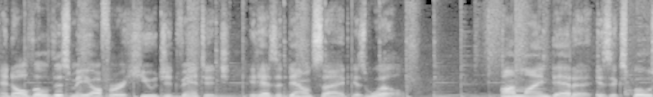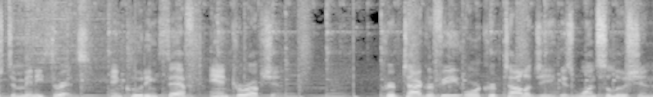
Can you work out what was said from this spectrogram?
and although this may offer a huge advantage, it has a downside as well. Online data is exposed to many threats, including theft and corruption. Cryptography or cryptology is one solution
